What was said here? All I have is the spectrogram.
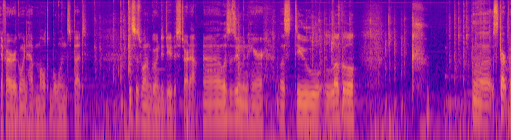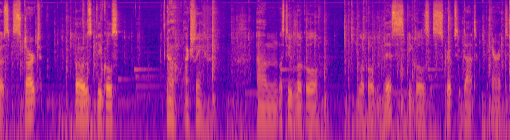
if I were going to have multiple ones, but this is what I'm going to do to start out. Uh, let's zoom in here. Let's do local uh, start pose. Start pose equals. Oh, actually, um, let's do local local this equals script dot parent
